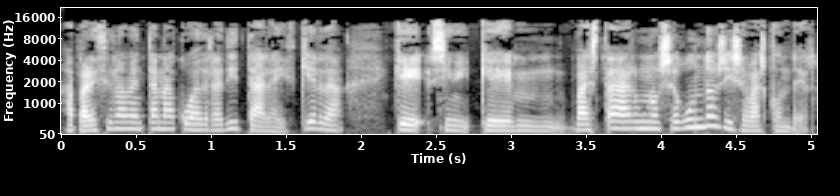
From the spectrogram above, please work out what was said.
aparece una ventana cuadradita a la izquierda que, que mm, va a estar unos segundos y se va a esconder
